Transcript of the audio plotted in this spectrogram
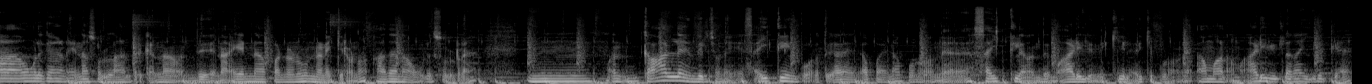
அவங்களுக்காக நான் என்ன சொல்லலான் இருக்கேன்னா வந்து நான் என்ன பண்ணணும்னு நினைக்கிறேனோ அதை நான் உங்களுக்கு சொல்கிறேன் காலில் காலைல எழுந்திரிச்சோன்னே சைக்கிளிங் போகிறதுக்காக எங்கள் அப்பா என்ன பண்ணுவாங்க? சைக்கிளை வந்து மாடியிலேருந்து கீழே இறக்கி போடுவாங்க. ஆமாம் நான் மாடி வீட்டில் தான் இருக்கேன்.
